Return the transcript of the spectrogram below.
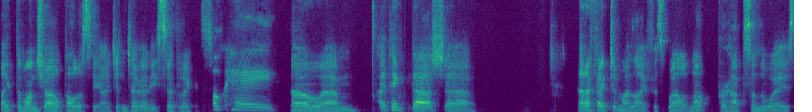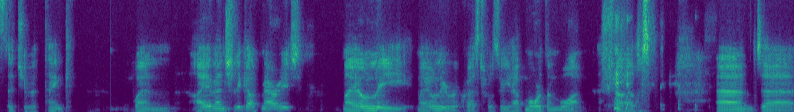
like the one child policy. I didn't have any siblings. Okay. So um, I think that uh, that affected my life as well. Not perhaps in the ways that you would think. When I eventually got married, my only my only request was we have more than one child, and uh,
